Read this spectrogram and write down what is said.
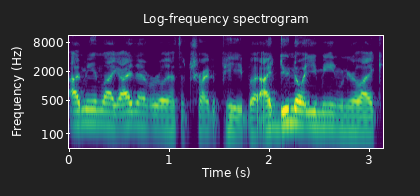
I mean, like I never really have to try to pee, but I do know what you mean when you're like,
